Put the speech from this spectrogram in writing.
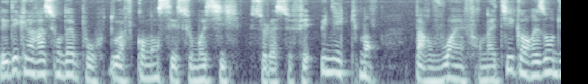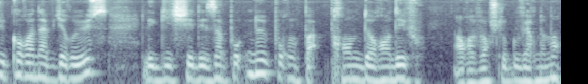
Les déclarations d'impôts doivent commencer ce mois-ci. Cela se fait uniquement par voie informatique en raison du coronavirus. Les guichets des impôts ne pourront pas prendre de rendez-vous. En revanche, le gouvernement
